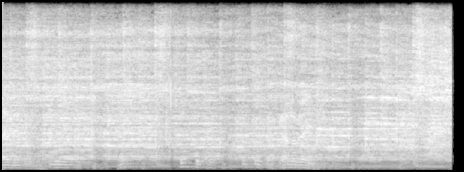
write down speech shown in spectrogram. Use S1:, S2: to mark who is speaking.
S1: Everything.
